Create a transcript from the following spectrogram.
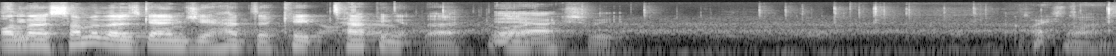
Oh no, some of those games you had to keep tapping it though. Yeah, actually. Wait, Right.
